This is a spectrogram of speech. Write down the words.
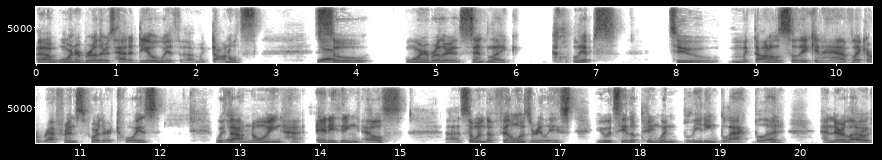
uh, Warner Brothers had a deal with uh, McDonald's. Yeah. So Warner Brothers sent like clips to McDonald's so they can have like a reference for their toys without Yeah. knowing ha- anything else. Uh, so when the film was released, you would see the penguin bleeding black blood, and they're like,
